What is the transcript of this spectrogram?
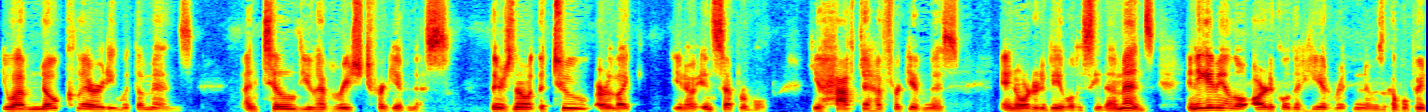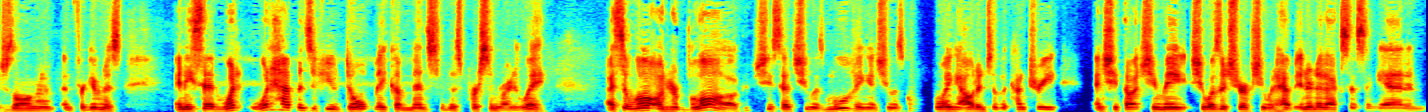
You will have no clarity with amends until you have reached forgiveness. There's no the two are like you know inseparable. You have to have forgiveness in order to be able to see the amends and he gave me a little article that he had written it was a couple pages long on, forgiveness and he said, "What what happens if you don't make amends to this person right away?" I said, "Well, on her blog, she said she was moving and she was going out into the country, and she thought she may she wasn't sure if she would have internet access again, and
